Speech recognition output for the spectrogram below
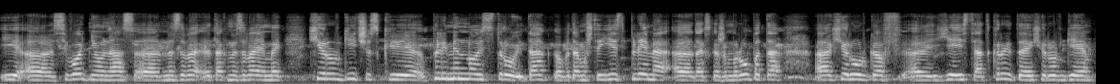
И э, сегодня у нас э, называ, так называемый хирургический племенной строй, да, потому что есть племя, э, так скажем, робота э, э, есть открытая хирургия.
